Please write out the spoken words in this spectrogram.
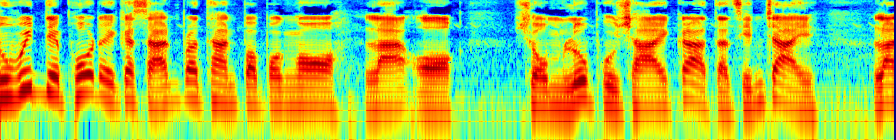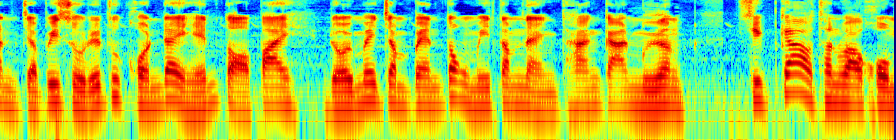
ชูวิทย์ได้โพสต์เอกสารประธานปปงลาออก ชมลูกผู้ชายกล้าตัดสินใจ ลั่นจะพิสูจน์ให้ทุกคนได้เห็นต่อไป โดยไม่จำเป็นต้องมีตำแหน่งทางการเมือง 19 ธันวาคม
